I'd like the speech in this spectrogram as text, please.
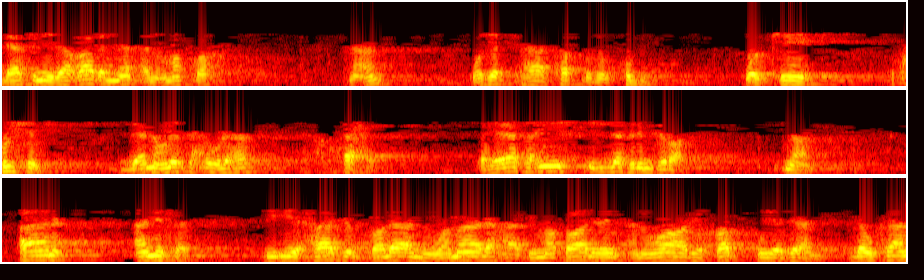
لكن إذا غاب الناس عن المطبخ نعم وجدتها تقبض الخبز والكيك وكل شيء لأنه ليس حولها أحد فهي لا تعيش إلا في الانفراد. نعم. أنا أنست بإيحاج الظلام وما لها بمطالع الأنوار قط يدان. لو كان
